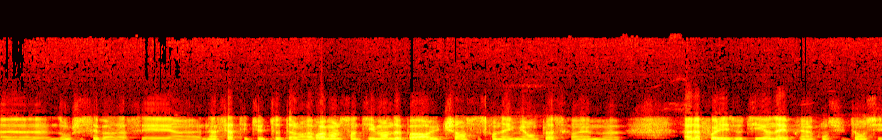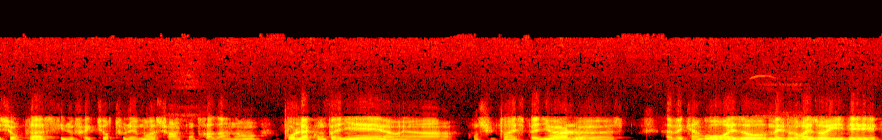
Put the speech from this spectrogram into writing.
Euh, donc je sais pas. Là, c'est l'incertitude totale. On a vraiment le sentiment de ne pas avoir eu de chance parce qu'on avait mis en place quand même euh, à la fois les outils. On avait pris un consultant aussi sur place qui nous facture tous les mois sur un contrat d'un an pour l'accompagner, un consultant espagnol euh, avec un gros réseau, mais le réseau il est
